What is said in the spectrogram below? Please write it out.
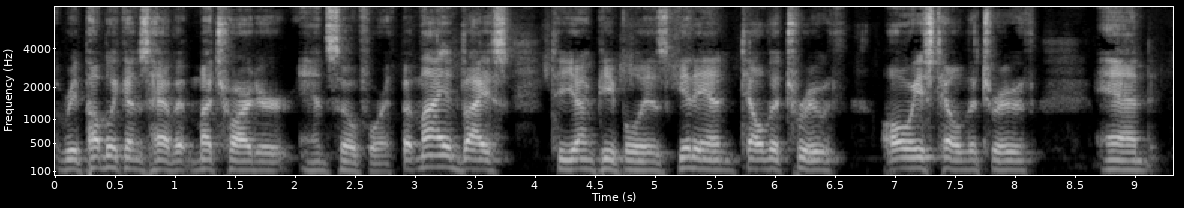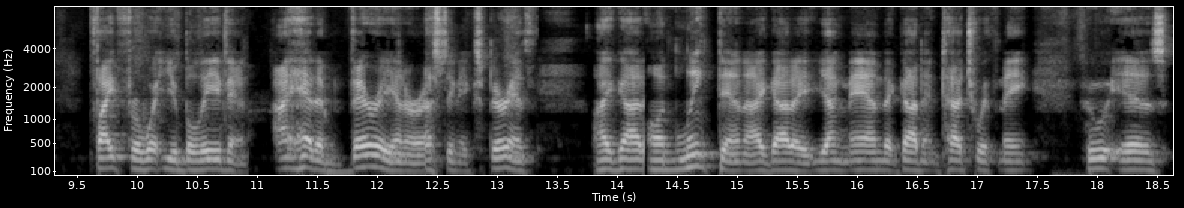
Republicans have it much harder and so forth. But my advice to young people is get in, tell the truth, always tell the truth, and fight for what you believe in. I had a very interesting experience. I got on LinkedIn, I got a young man that got in touch with me who is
